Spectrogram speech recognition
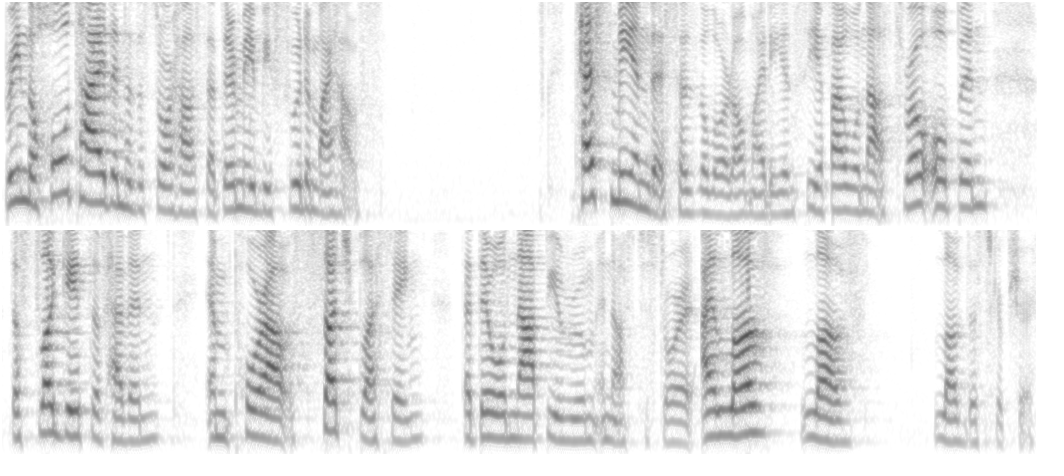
Bring the whole tithe into the storehouse that there may be food in my house. Test me in this, says the Lord Almighty, and see if I will not throw open the floodgates of heaven and pour out such blessing that there will not be room enough to store it. I love, love, love this scripture.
